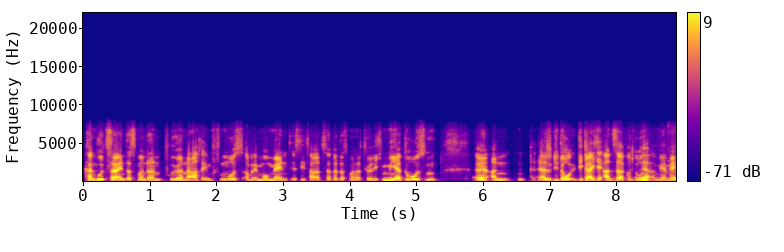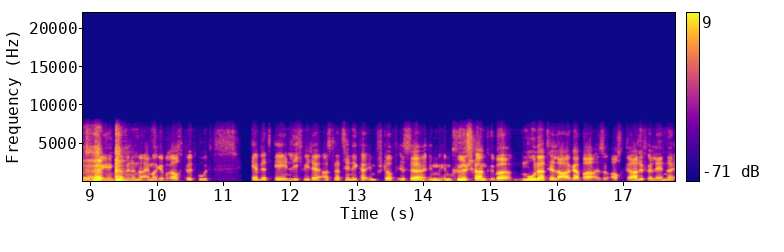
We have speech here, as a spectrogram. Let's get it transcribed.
Kann gut sein, dass man dann früher nachimpfen muss, aber im Moment ist die Tatsache, dass man natürlich mehr Dosen äh, an, also die, die, gleiche Anzahl von Dosen ja. an mehr Menschen regeln kann, wenn er nur einmal gebraucht wird, gut. Er wird ähnlich wie der AstraZeneca-Impfstoff, ist er im, im, Kühlschrank über Monate lagerbar, also auch gerade für Länder,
